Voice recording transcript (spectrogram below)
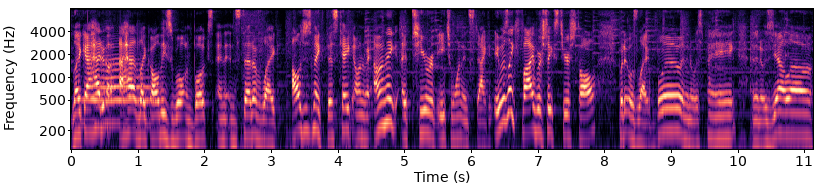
Like I had I had like all these Wilton books, and instead of like I'll just make this cake, I'm gonna make I'm gonna make a tier of each one and stack it. It was like five or six tiers tall, but it was like blue, and then it was pink, and then it was yellow,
